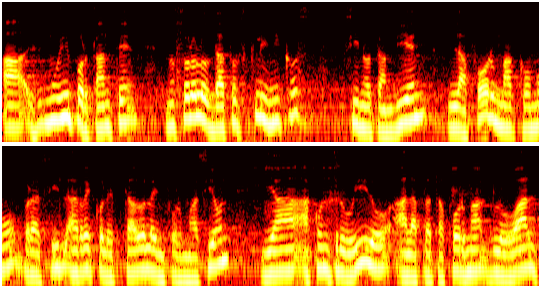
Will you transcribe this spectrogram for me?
Ah, es muy importante no solo los datos clínicos, sino también la forma como Brasil ha recolectado la información y ha, contribuido a la plataforma global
